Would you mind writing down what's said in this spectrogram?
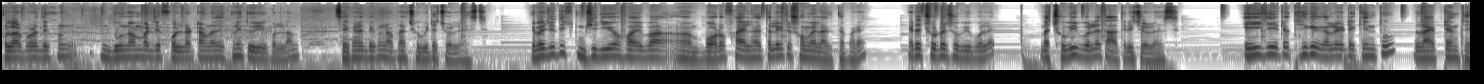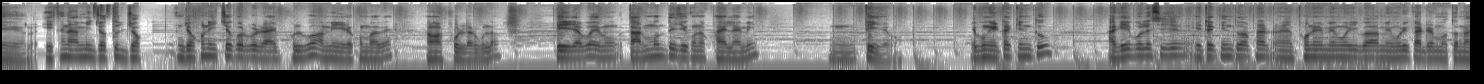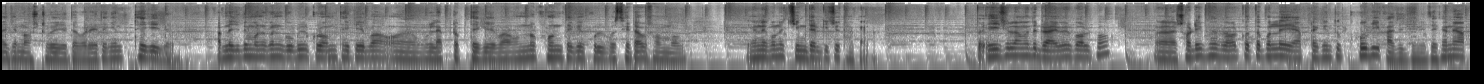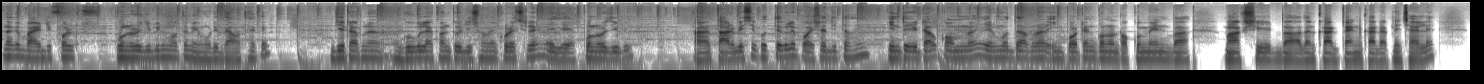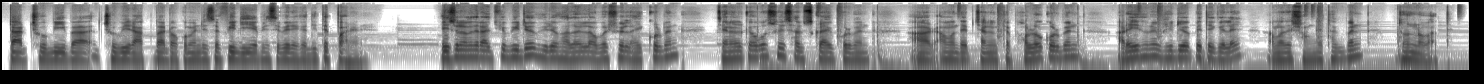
খোলার পরে দেখুন দু নম্বর যে ফোল্ডারটা আমরা এখনই তৈরি করলাম, সেখানে দেখুন আপনার ছবিটা চলে এসছে। এবার যদি ভিডিও হয় বা বড় ফাইল হয়, তাহলে একটু সময় লাগতে পারে। এটা ছোট ছবি বলে, বা ছবি বলে তাড়াতাড়ি চলে আসে এই যে এটা থেকে গেল, এটা কিন্তু লাইফ টাইম থেকে গেল। এখানে আমি যত যখ- যখন ইচ্ছে করব ড্রাইভ খুলবো, আমি এরকমভাবে আমার ফোল্ডারগুলো পেয়ে যাব এবং তার মধ্যে যে কোনো ফাইল আমি পেয়ে যাব। এবং এটা কিন্তু আগেই বলেছি যে এটা কিন্তু আপনার ফোনের মেমোরি বা মেমোরি কার্ডের মতো নয় যে নষ্ট হয়ে যেতে পারে, এটা কিন্তু থেকেই যাবে আপনি যদি মনে করেন গুগল ক্রোম থেকে বা ল্যাপটপ থেকে বা অন্য ফোন থেকে খুলবো, সেটাও সম্ভব। এখানে কোনো চিন্তার কিছু থাকে না। তো এই ছিল আমাদের ড্রাইভের গল্প। সঠিকভাবে ব্যবহার করতে পারলে এই অ্যাপটা কিন্তু খুবই কাজের জিনিস। এখানে আপনাকে বাই ডিফল্ট পনেরো জিবির মতো মেমোরি দেওয়া থাকে, যেটা আপনার গুগল অ্যাকাউন্ট তৈরির সময় করেছিলেন, এই যে পনেরো জিবি তার বেশি করতে গেলে পয়সা দিতে হয়। কিন্তু এটাও কম নয়। এর মধ্যে আপনার ইম্পর্টেন্ট কোনো ডকুমেন্ট বা মার্কশিট বা আধার কার্ড প্যান কার্ড আপনি চাইলে তার ছবি বা ছবি রাখ বা ডকুমেন্ট হিসেবে পিডিএফ হিসেবে রেখে দিতে পারেন। এই ছিল আমাদের আজকে ভিডিও ভিডিও ভালো লাগলে অবশ্যই লাইক করবেন। চ্যানেলকে অবশ্যই সাবস্ক্রাইব করবেন। আর আমাদের চ্যানেলকে ফলো করবেন। আর এই ধরনের ভিডিও পেতে গেলে আমাদের সঙ্গে থাকবেন। ধন্যবাদ।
